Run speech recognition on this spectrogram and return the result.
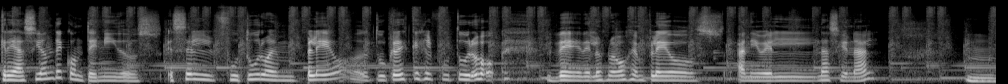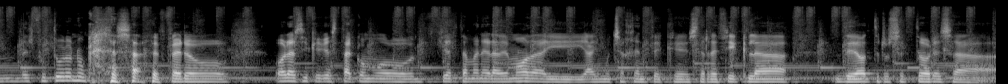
creación de contenidos. ¿Es el futuro empleo? ¿Tú crees que es el futuro de, los nuevos empleos a nivel nacional? Mm, del futuro nunca se sabe, pero ahora sí que está como en cierta manera de moda y hay mucha gente que se recicla de otros sectores a-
